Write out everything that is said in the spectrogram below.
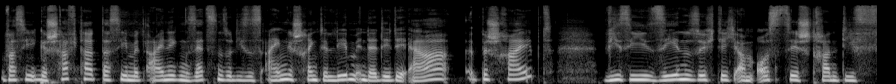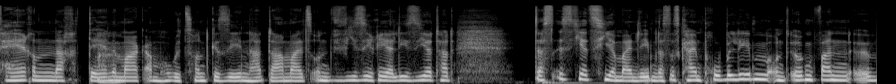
was sie geschafft hat, dass sie mit einigen Sätzen so dieses eingeschränkte Leben in der DDR beschreibt, wie sie sehnsüchtig am Ostseestrand die Fähren nach Dänemark am Horizont gesehen hat damals und wie sie realisiert hat, das ist jetzt hier mein Leben, das ist kein Probeleben und irgendwann äh,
